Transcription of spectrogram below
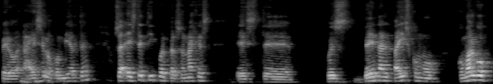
pero a ese lo convierten. O sea, este tipo de personajes, este, pues ven al país como, como algo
